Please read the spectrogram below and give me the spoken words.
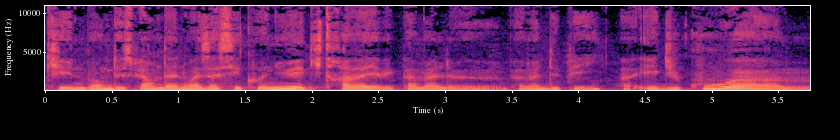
qui est une banque de sperme danoise assez connue et qui travaille avec pas mal, de, pas mal de pays. Et du coup, euh,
